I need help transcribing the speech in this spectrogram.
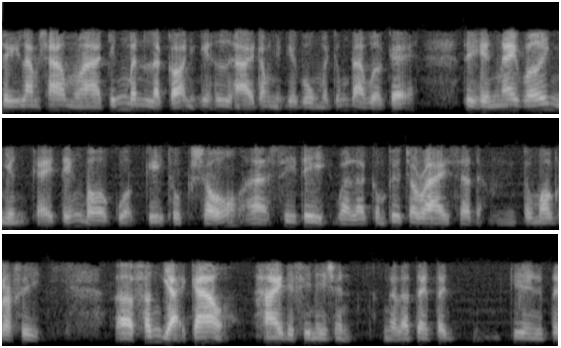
sĩ làm sao mà chứng minh là có những cái hư hại trong những cái vùng mà chúng ta vừa kể? Thì hiện nay với những cái tiến bộ của kỹ thuật số à, uh, CT gọi là computerized à, tomography uh, phân giải cao high definition nghĩa là ta, ta, cái, ta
